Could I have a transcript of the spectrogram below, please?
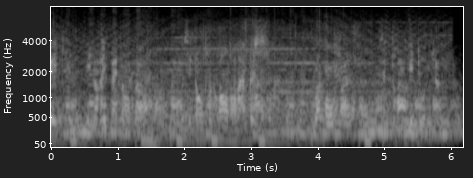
répéter, et je répète encore, c'est entreprendre l'impossible. Quoi qu'on fasse, cette drogue est au-delà.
